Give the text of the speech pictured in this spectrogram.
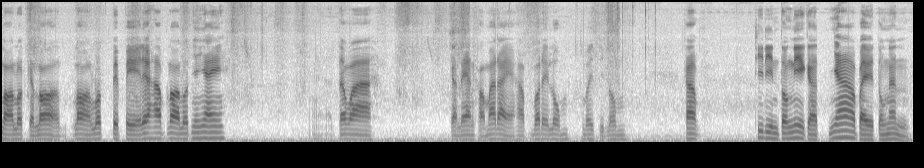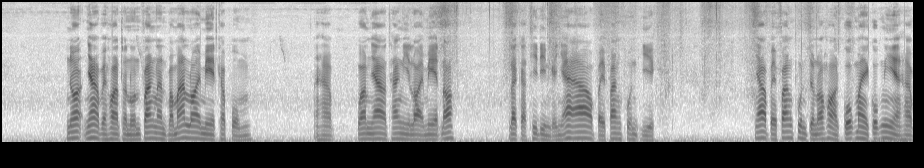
ล้อรถกับล้อล้อรถเปๆได้ครับล้อรถใหญ่ๆแต่ว่า การแลนเขามาได้ครับบ่ได้ลมบ่ได้ติดลมครับ ที่ดินตรงนี้ก็ย่าไปตรงนั้นเนาะย่าไปหอดถนนฝั่งนั้นประมาณร้อยเมตรครับผมนะครับ ความยาวทางนี้ร้อยเมตรเนาะแล้วก็ที่ดินก็ย่าวไปฟังพุ่นอีกย่าวไปฟังพุ่นจนว่าหอดกกไม้กกนี่ครับ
